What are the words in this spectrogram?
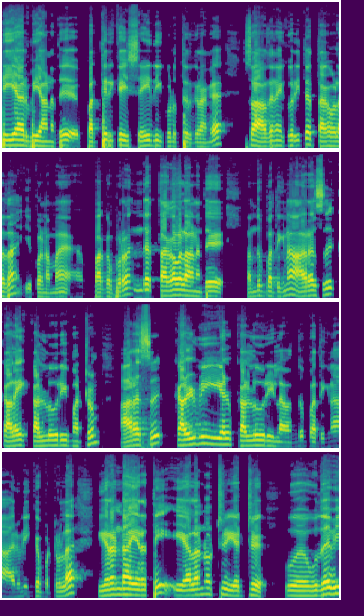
டிஆர்பி ஆனது பத்திரிகை செய்தி கொடுத்துருக்குறாங்க. ஸோ அதனை குறித்த தகவலை தான் இப்போ நம்ம பார்க்க போகிறோம் இந்த தகவலானது வந்து பார்த்திங்கன்னா அரசு கலை கல்லூரி மற்றும் அரசு கல்வியியல் கல்லூரியில் வந்து பார்த்திங்கன்னா அறிவிக்கப்பட்டுள்ள இரண்டாயிரத்தி எழுநூற்றி எட்டு உ- உதவி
